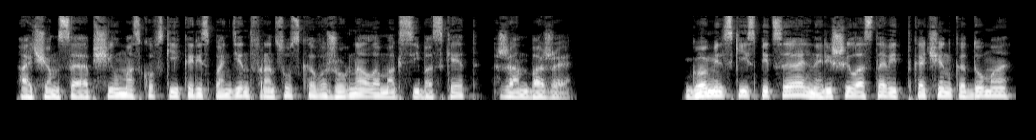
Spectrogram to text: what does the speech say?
о чем сообщил московский корреспондент французского журнала «Макси Баскет» Жан Баже. Гомельский специально решил оставить Ткаченко дома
